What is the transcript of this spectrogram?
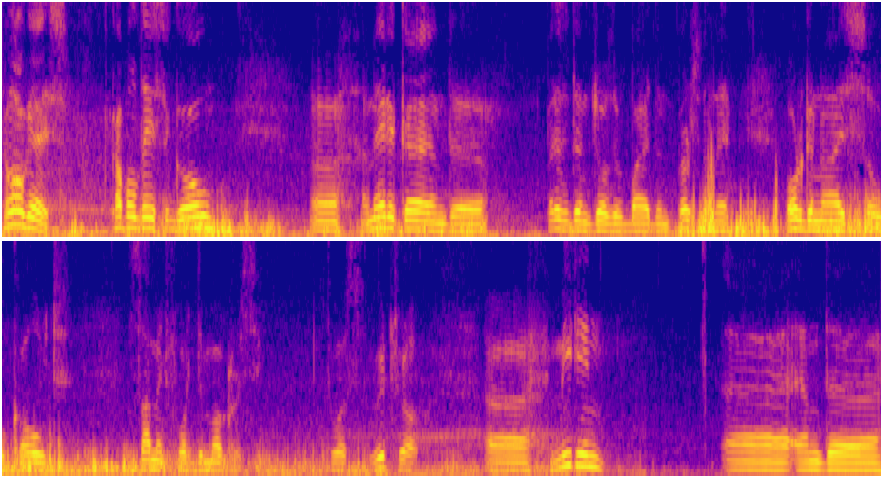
Hello guys, a couple days ago uh, America and uh, President Joseph Biden personally organized so-called Summit for Democracy. It was virtual uh, meeting uh, and uh,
